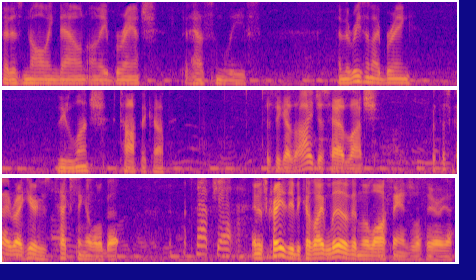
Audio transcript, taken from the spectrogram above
that is gnawing down on a branch that has some leaves. And the reason I bring the lunch topic up is because I just had lunch with this guy right here who's texting a little bit. Snapchat. And it's crazy because I live in the Los Angeles area.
